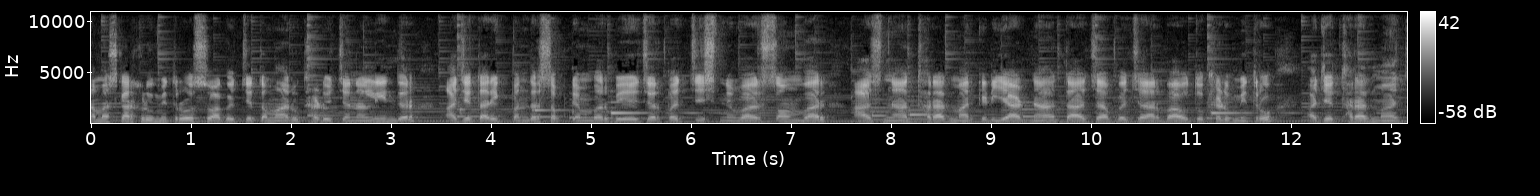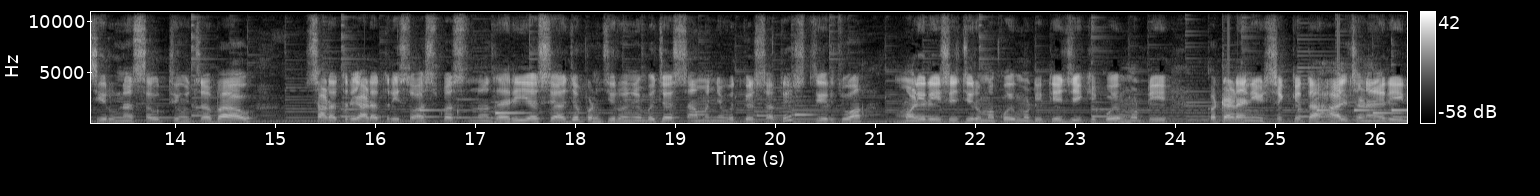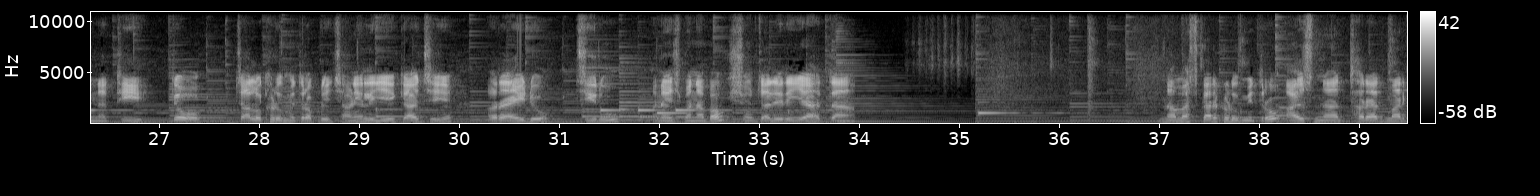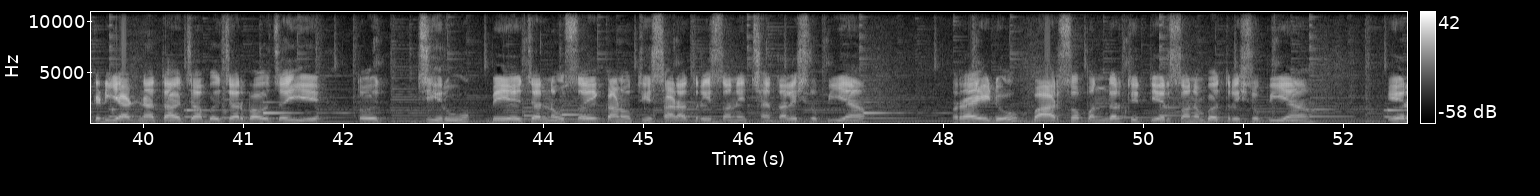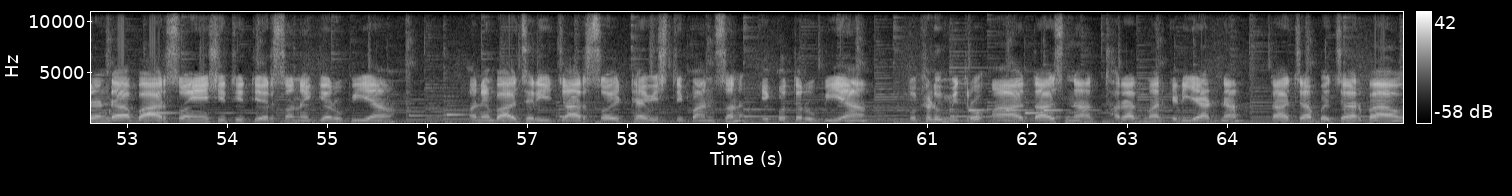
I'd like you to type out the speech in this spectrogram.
નમસ્કાર ખેડૂત મિત્રો, સ્વાગત છે તમારું ખેડૂત ચેનલની અંદર. આજે તારીખ પંદર સપ્ટેમ્બર બે હજાર પચીસને વાર સોમવાર. આજના થરાદ માર્કેટ યાર્ડના તાજા બજાર ભાવ. તો ખેડૂત મિત્રો, આજે થરાદમાં જીરુના સૌથી ઊંચા ભાવ સાડત્રીસ, આડત્રીસો આસપાસ નોંધાઈ રહ્યા છે. આજે પણ જીરુની બજાર સામાન્ય વધઘટ સાથે સ્થિર જોવા મળી રહી છે. જીરુમાં કોઈ મોટી તેજી કે કોઈ મોટી ઘટાડાની શક્યતા હાલ જણાઈ રહી નથી. તો ચાલો ખેડૂત મિત્રો, આપણે જાણી લઈએ કે આજે રાયડો, જીરું અને અજમાના ભાવ શું ચાલી રહ્યા હતા. નમસ્કાર ખેડૂત મિત્રો, આજના થરાદ માર્કેટ યાર્ડના તાજા બજાર ભાવ જોઈએ તો જીરું બે હજાર નવસો એકાણુંથી સાડત્રીસો ને છેતાલીસ રૂપિયા, રાયડો બારસો પંદરથી તેરસો ને બત્રીસ રૂપિયા, એરંડા બારસો એંશીથી તેરસો ને અગિયાર રૂપિયા અને બાજરી ચારસો અઠ્યાવીસથી પાંચસો એકોતેર રૂપિયા. તો ખેડૂત મિત્રો, આ તાજના થરાદ માર્કેટ યાર્ડના તાજા બજાર ભાવ.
